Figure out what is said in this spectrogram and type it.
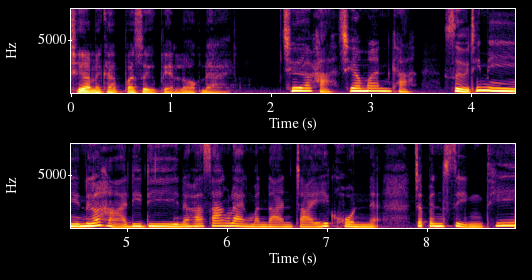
เชื่อไหมครับว่าสื่อเปลี่ยนโลกได้ เชื่อค่ะ เชื่อมั่นค่ะ สื่อที่มีเนื้อหาดีๆนะคะ สร้างแรงบันดาลใจให้คนเนี่ยจะเป็นสิ่งที่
